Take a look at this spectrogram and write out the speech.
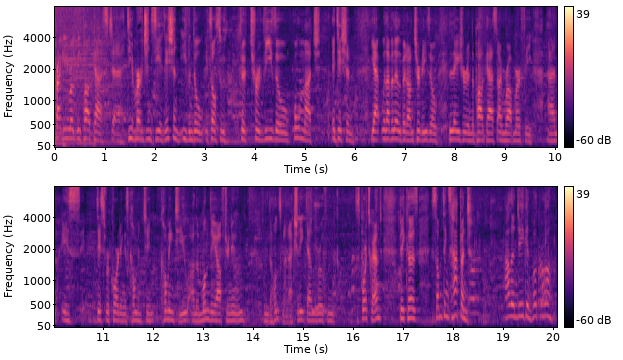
Craggy Rugby Podcast, uh, the emergency edition, even though it's also the Treviso home match edition. Yeah, we'll have a little bit on Treviso later in the podcast. I'm Rob Murphy, and is this recording is coming to, coming to you on a Monday afternoon from the Huntsman, actually, down the road from the sports ground, because something's happened. Alan Deegan, welcome along.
